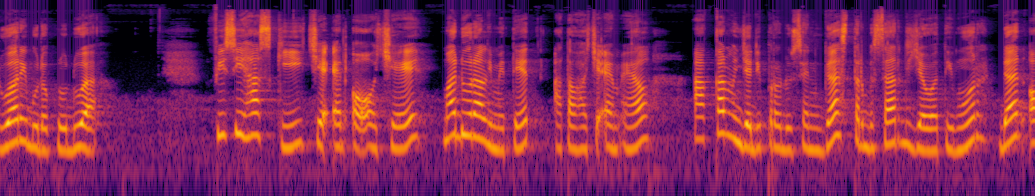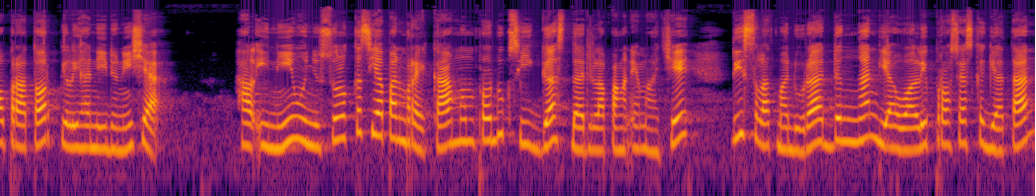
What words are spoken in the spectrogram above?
2022. Visi Husky CNOOC Madura Limited atau HCML akan menjadi produsen gas terbesar di Jawa Timur dan operator pilihan di Indonesia. Hal ini menyusul kesiapan mereka memproduksi gas dari lapangan MAC di Selat Madura dengan diawali proses kegiatan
